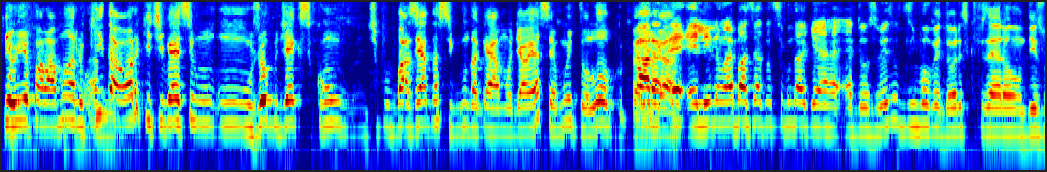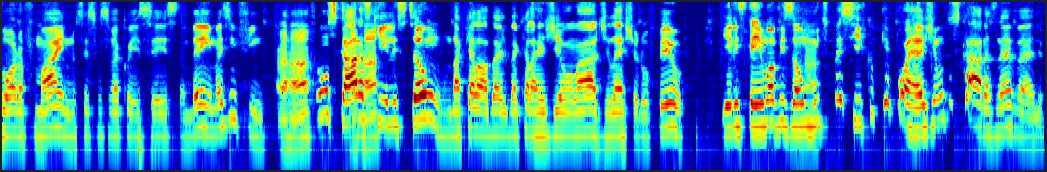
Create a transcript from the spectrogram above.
Que eu ia falar, mano, que da hora que tivesse um, um jogo de XCOM, tipo, baseado na Segunda Guerra Mundial, ia ser muito louco, tá cara, ligado? é- ele não é baseado na Segunda Guerra, é dos mesmos desenvolvedores que fizeram This War of Mine. Não sei se você vai conhecer esse também, mas enfim. Aham. São os caras Aham. que eles são daquela, da, daquela região lá de leste europeu e eles têm uma visão Aham. muito específica, porque, pô, é a região dos caras, né, velho?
